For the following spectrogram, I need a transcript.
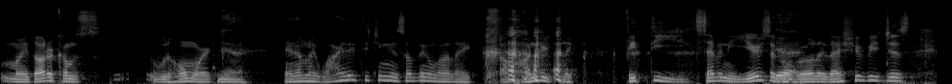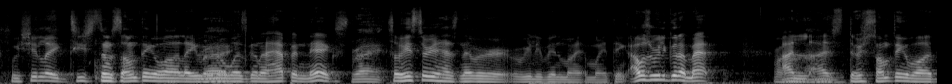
my daughter comes with homework Yeah, and I'm like, why are they teaching you something about like a hundred like 50, 70 years ago, Yeah. bro? Like that should be just we should like teach them something about like you know what's gonna happen next. right. So history has never really been my my thing. I was really good at math. Oh, I, I- mean, there's something about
